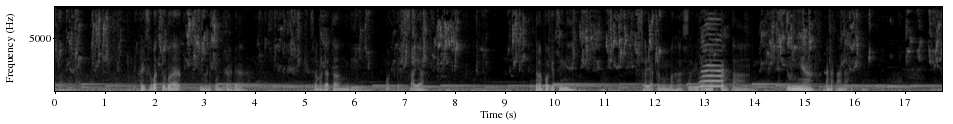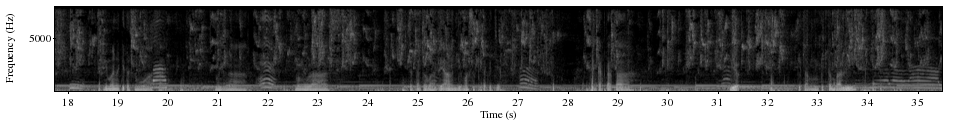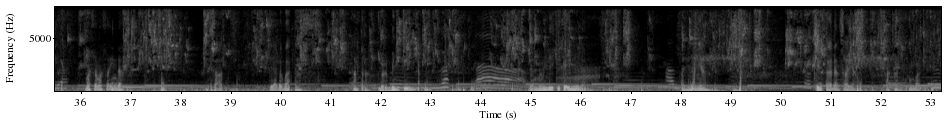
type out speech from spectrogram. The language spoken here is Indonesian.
Hai sobat-sobat di mana pun berada Selamat datang di podcast saya. Dalam podcast ini Saya akan membahas lebih banyak tentang dunia anak-anak. Di mana kita semua akan mendengar Mengulas Tentang kebahagiaan di masa kita kecil. Singkat kata Yuk kita mengungkit kembali masa-masa indah di saat tidak ada batas antara bermimpi dan memiliki keinginan. Akhirnya cinta dan sayang akan kembali.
